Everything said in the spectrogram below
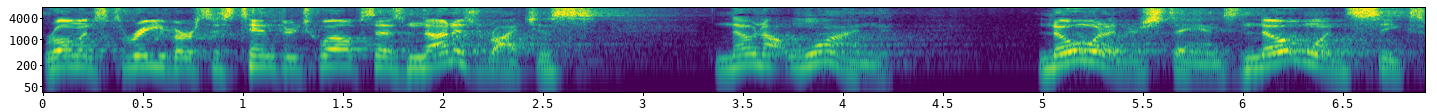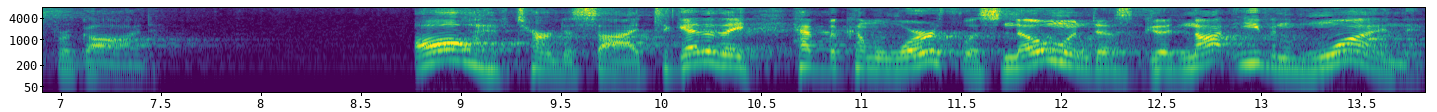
Romans 3, verses 10 through 12 says, None is righteous, no, not one. No one understands, no one seeks for God. All have turned aside. Together they have become worthless. No one does good, not even one.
